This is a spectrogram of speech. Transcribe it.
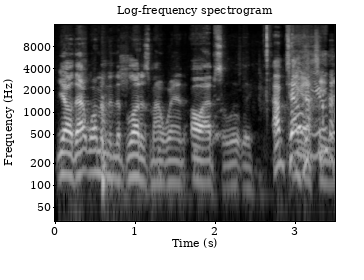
Yo, that woman in the blood is my win. Oh, absolutely. I'm telling gotta you.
